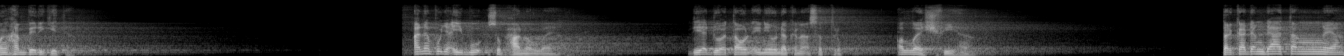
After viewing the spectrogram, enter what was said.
menghampiri kita. Anak punya ibu subhanallah. Dia dua tahun ini udah kena stroke. Allah yashfiha. Terkadang datang ya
